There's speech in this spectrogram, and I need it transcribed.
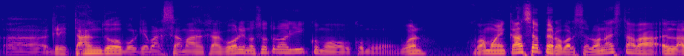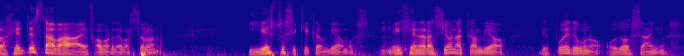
ah, gritando porque Barça marca gol y nosotros allí como, como, bueno, jugamos en casa, pero Barcelona estaba, la, la gente estaba en favor de Barcelona. Y esto sí que cambiamos. Mi generación ha cambiado. Después de uno o dos años,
